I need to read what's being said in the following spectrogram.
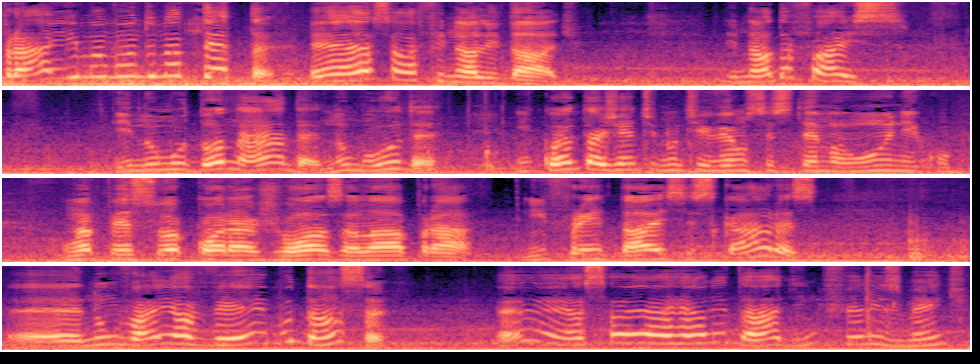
para ir mamando na teta. É essa a finalidade. E nada faz. E não mudou nada, não muda. Enquanto a gente não tiver um sistema único, uma pessoa corajosa lá para enfrentar esses caras, é, não vai haver mudança. É, essa é a realidade. Infelizmente,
